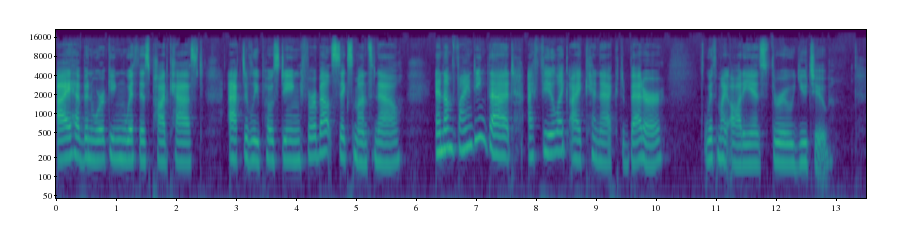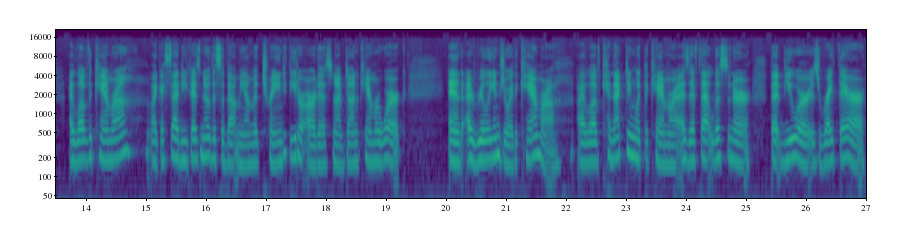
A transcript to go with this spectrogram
I have been working with this podcast, actively posting for about six months now. And I'm finding that I feel like I connect better with my audience through YouTube. I love the camera. Like I said, you guys know this about me. I'm a trained theater artist and I've done camera work. And I really enjoy the camera. I love connecting with the camera as if that listener, that viewer is right there.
